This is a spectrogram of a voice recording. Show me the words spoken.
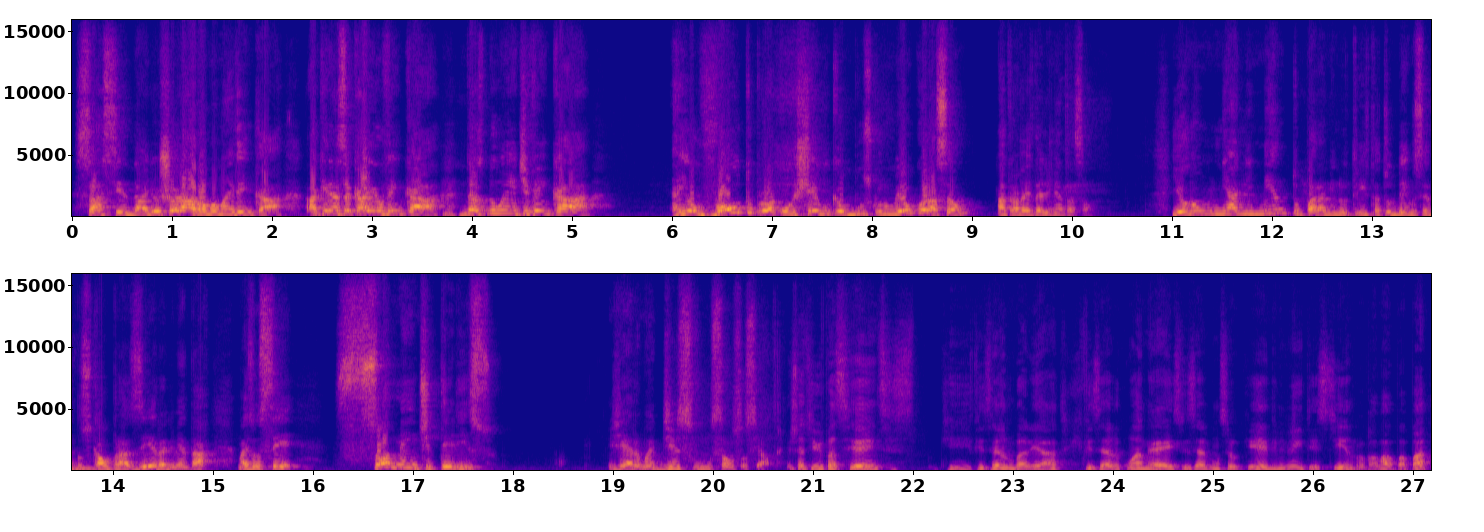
saciedade. Eu chorava, mamãe, vem cá. A criança caiu, vem cá. Uhum. Das doentes, vem cá. Aí eu volto para o aconchego que eu busco no meu coração através da alimentação. E eu não me alimento para me nutrir, tá tudo bem você buscar o prazer alimentar, mas você somente ter isso gera uma disfunção social. Eu já tive pacientes que fizeram bariátrica, que fizeram com anéis, fizeram não sei o quê, diminuiu o intestino, papá, papá,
